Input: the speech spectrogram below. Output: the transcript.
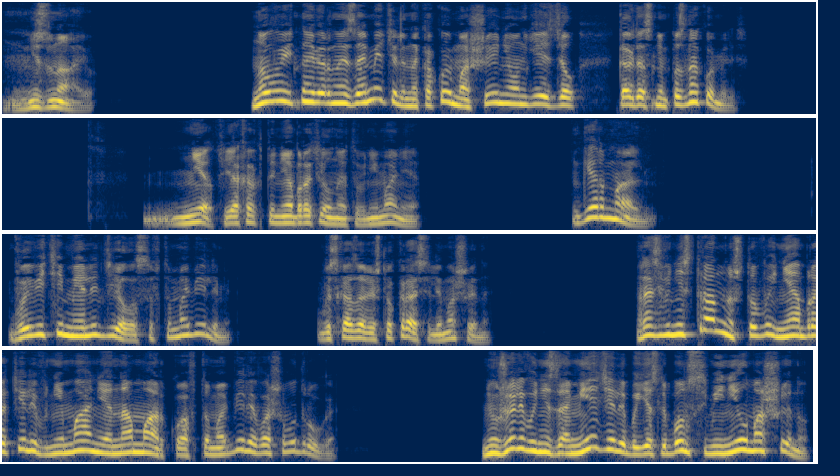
Не знаю. Но вы ведь, наверное, заметили, на какой машине он ездил, когда с ним познакомились? Нет, я как-то не обратил на это внимания. Гермальм, вы ведь имели дело с автомобилями. Вы сказали, что красили машины. Разве не странно, что вы не обратили внимания на марку автомобиля вашего друга? Неужели вы не заметили бы, если бы он сменил машину?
